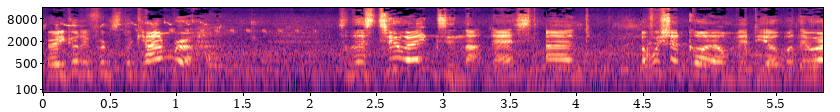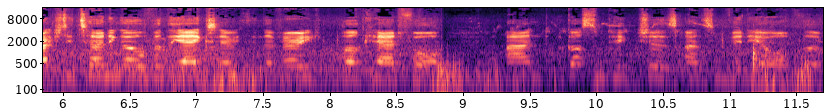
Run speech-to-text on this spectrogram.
very good in front of the camera. So there's two eggs in that nest and I wish I'd caught it on video but they were actually turning over the eggs and everything. They're very well cared for and I've got some pictures and some video of them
